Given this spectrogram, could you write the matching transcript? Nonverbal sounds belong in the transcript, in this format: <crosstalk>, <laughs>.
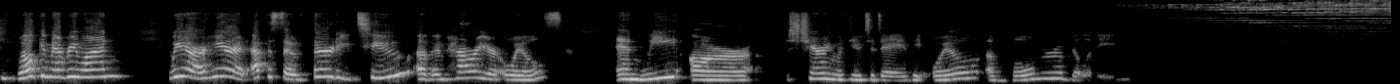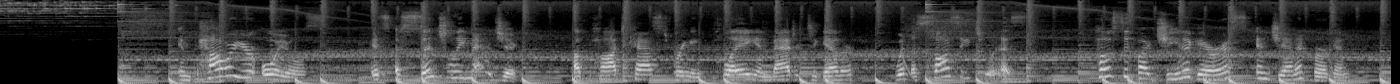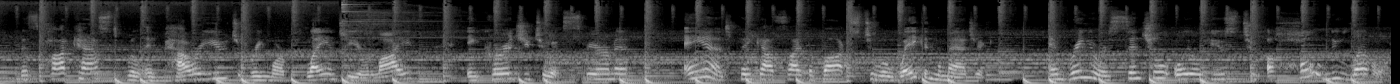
Welcome, everyone. We are here at episode 32 of Empower Your Oils, and we are sharing with you today the oil of vulnerability. Empower Your Oils. It's essentially magic, a podcast bringing play and magic together with a saucy twist. Hosted by Gina Garris and Janet Bergen. This podcast will empower you to bring more play into your life, encourage you to experiment, and think outside the box to awaken the magic and bring your essential oil use to a whole new level.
